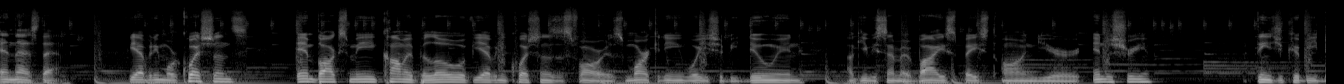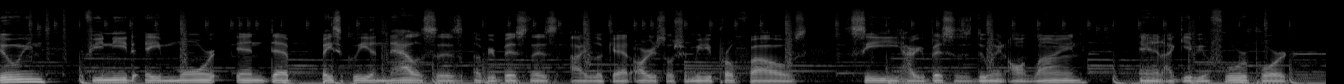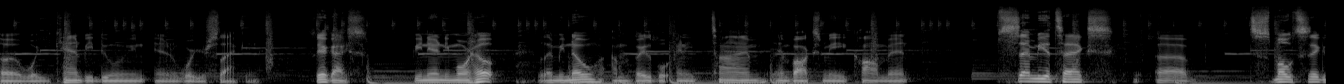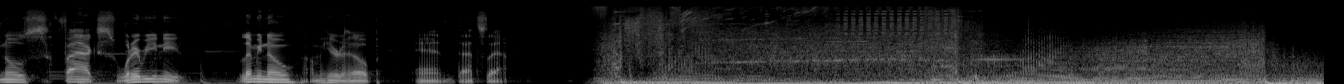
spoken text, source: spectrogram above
And that's that. If you have any more questions inbox me comment below if you have any questions as far as marketing what you should be doing I'll give you some advice based on your industry, things you could be doing. If you need a more in depth, basically, analysis of your business, I look at all your social media profiles, see how your business is doing online, and I give you a full report of what you can be doing and where you're slacking. So, yeah, guys, if you need any more help, let me know. I'm available anytime. Inbox me, comment, send me a text uh, smoke signals, fax, whatever you need. Let me know. I'm here to help. And that's that.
